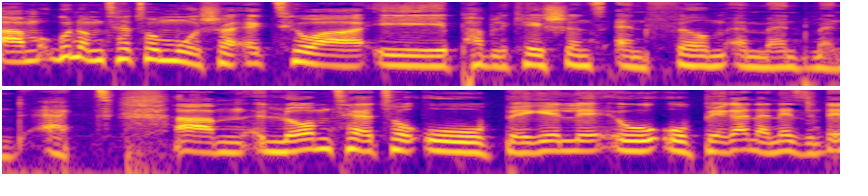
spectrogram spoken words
Um kunomthetho omusha ekuthiwa i Publications and Film Amendment Act. Um lo mthetho ubhekele ubhekana nezinto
